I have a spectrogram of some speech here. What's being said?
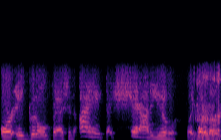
Or a good old fashioned, I hate the shit out of you. Like one of those.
